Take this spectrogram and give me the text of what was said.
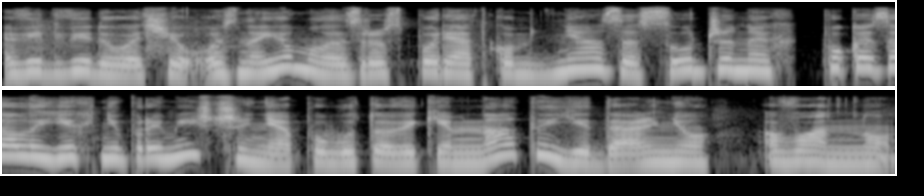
Відвідувачів ознайомили з розпорядком дня засуджених, показали їхні приміщення, побутові кімнати, їдальню, ванну.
